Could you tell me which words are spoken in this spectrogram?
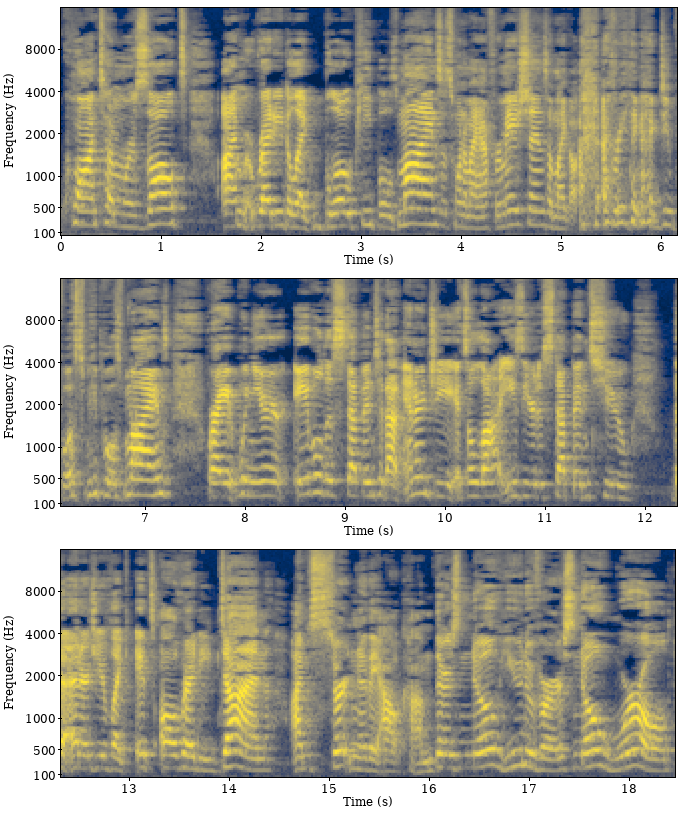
quantum results. I'm ready to like blow people's minds. That's one of my affirmations. I'm like, everything I do blows people's minds, right? When you're able to step into that energy, it's a lot easier to step into the energy of like, it's already done. I'm certain of the outcome. There's no universe, no world,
